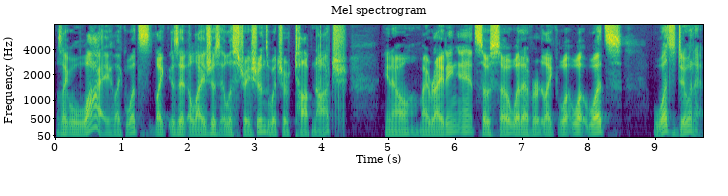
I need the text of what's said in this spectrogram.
Was like, well, why? Like, what's like, is it Elijah's illustrations, which are top notch? You know, my writing, eh, it's so so, whatever. Like, what, what, what's, what's doing it?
